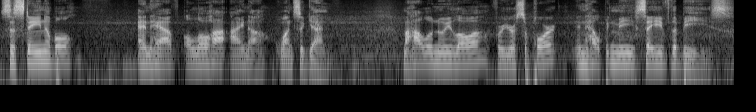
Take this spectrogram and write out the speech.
sustainable, and have aloha aina once again. Mahalo nui loa for your support in helping me save the bees.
